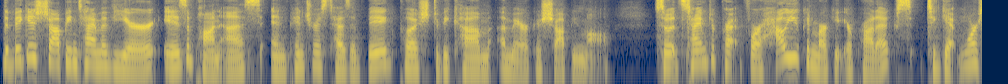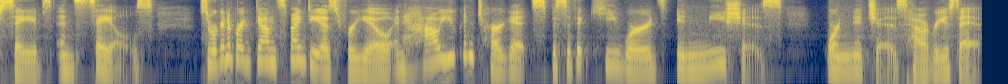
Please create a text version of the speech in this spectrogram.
The biggest shopping time of year is upon us, and Pinterest has a big push to become America's shopping mall. So, it's time to prep for how you can market your products to get more saves and sales. So, we're going to break down some ideas for you and how you can target specific keywords in niches or niches, however you say it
